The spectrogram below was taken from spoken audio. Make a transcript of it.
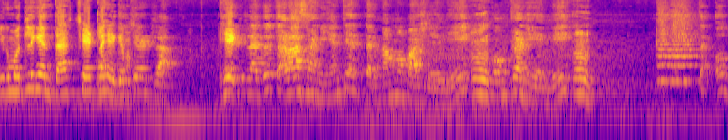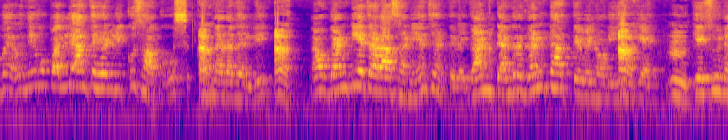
ಈಗ ಮೊದ್ಲಿಗೆ ಅಂತ ಚೇಟ್ಲ ಹೇಗೆ? ಚೆಟ್ಲ. ಚೆಟ್ಲದು ತಳಾಸಣಿ ಅಂತ ಹೇಳ್ತಾರೆ ನಮ್ಮ ಭಾಷೆಯಲ್ಲಿ. ಕೊಂಕಣಿಯಲ್ಲಿ ನೀವು ಪಲ್ಯ ಅಂತ ಹೇಳಲಿಕ್ಕೂ ಸಾಕು ಕನ್ನಡದಲ್ಲಿ ನಾವು ಗಂಟಿಯ ತಳಾಸಣಿ ಅಂತ ಹೇಳ್ತೇವೆ ಗಂಟೆ ಅಂದ್ರೆ ಗಂಟೆ ಹಾಕ್ತೇವೆ ನೋಡಿ. ಹೀಗೆ. ಕೆಸುವಿನ.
